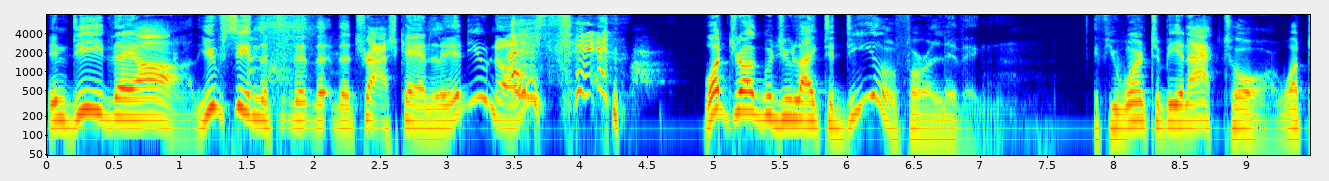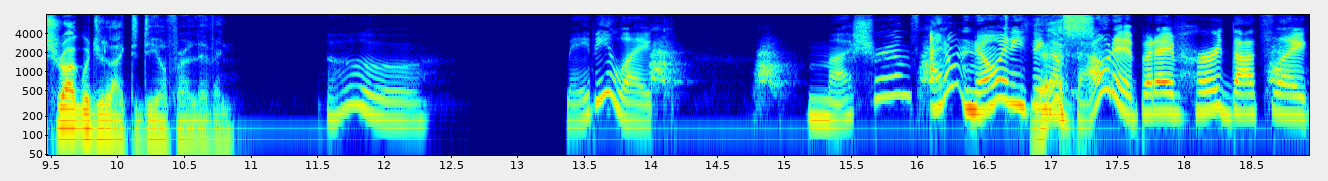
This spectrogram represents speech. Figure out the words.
indeed they are. You've seen the, the, the, the trash can lid. You know. what drug would you like to deal for a living? If you weren't to be an actor, what drug would you like to deal for a living? Ooh, maybe like mushrooms. I don't know anything Yes. about it, but I've heard that's like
